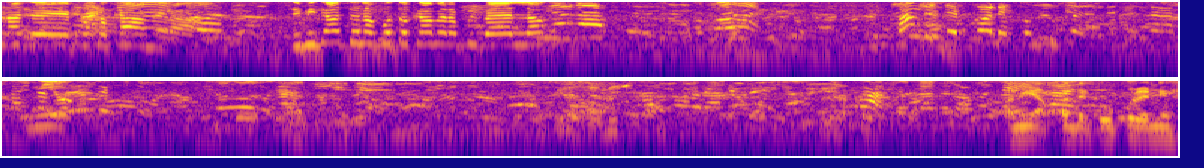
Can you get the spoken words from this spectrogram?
io non ho una de- fotocamera. Se mi date una fotocamera più bella. Quando c'è poi le confusioni, le distrazioni, Il mio- আমি আপনাদেরকে উপরে নিয়ে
